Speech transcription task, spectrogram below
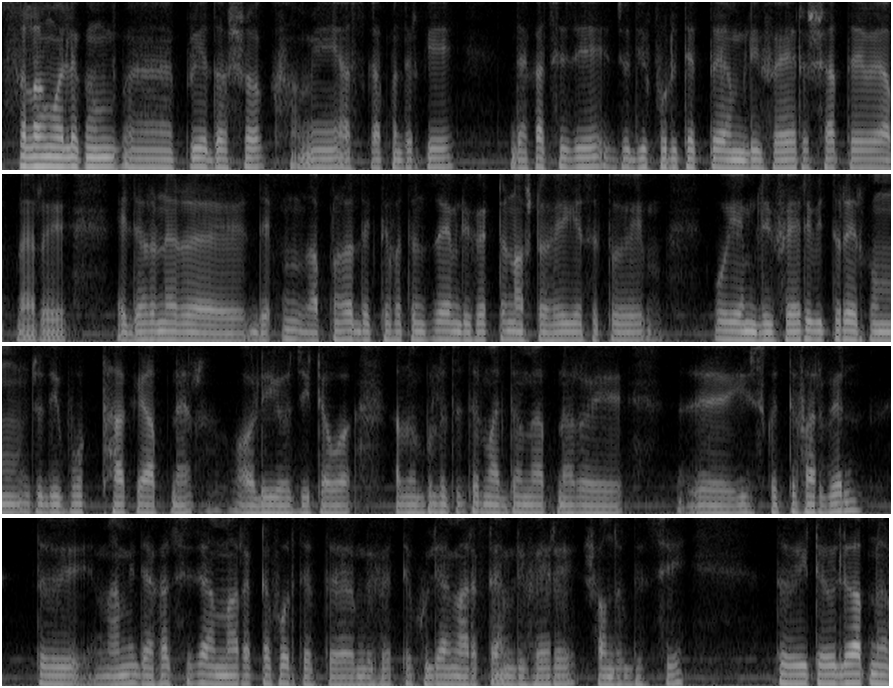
আসসালামু আলাইকুম প্রিয় দর্শক। আমি আজকে আপনাদেরকে দেখাচ্ছি যে যদি পরিত্যক্ত অ্যাম্পলিফায়ারের সাথে আপনার এই ধরনের আপনারা দেখতে পাচ্ছেন যে অ্যাম্পলিফায়ারটা নষ্ট হয়ে গেছে। তো ওই অ্যাম্পলিফায়ারের ভিতরে এরকম যদি বোর্ড থাকে আপনার, অডিও যেটা আপনার ব্লুটুথের মাধ্যমে আপনার ইউজ করতে পারবেন। তো আমি দেখাচ্ছি যে আমার একটা পরিত্যক্ত অ্যাম্পলিফায়ারতে খুলে আমি আরেকটা অ্যাম্পলিফায়ারে সংযোগ দিচ্ছি। তো এটা হলো আপনার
